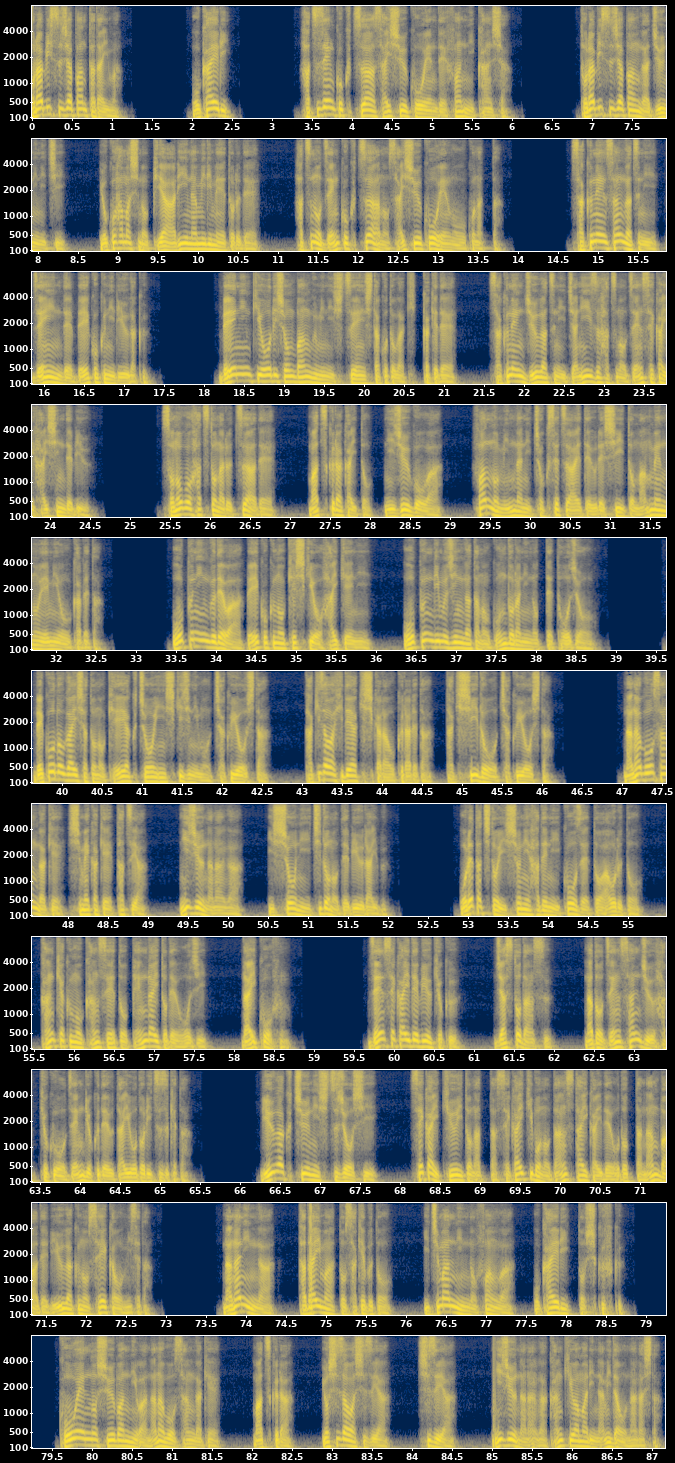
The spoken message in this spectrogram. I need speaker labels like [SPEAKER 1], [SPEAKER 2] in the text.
[SPEAKER 1] トラビスジャパンただいま。おかえり。初全国ツアー最終公演でファンに感謝。トラビスジャパンが12日、横浜市のピアアリーナミリメートルで、初の全国ツアーの最終公演を行った。昨年3月に全員で米国に留学。米人気オーディション番組に出演したことがきっかけで、昨年10月にジャニーズ初の全世界配信デビュー。その後初となるツアーで、松倉海斗20号は、ファンのみんなに直接会えて嬉しいと満面の笑みを浮かべた。オープニングでは米国の景色を背景に、オープンリムジン型のゴンドラに乗って登場。レコード会社との契約調印式時にも着用した、滝沢秀明氏から贈られたタキシードを着用した。7号3掛け、締め掛け、達也、27が、一生に一度のデビューライブ。俺たちと一緒に派手に行こうぜと煽ると、観客も歓声とペンライトで応じ、大興奮。全世界デビュー曲、ジャストダンス、など全38曲を全力で歌い踊り続けた。留学中に出場し、世界9位となった世界規模のダンス大会で踊ったナンバーで留学の成果を見せた。7人が、ただいまと叫ぶと、1万人のファンは、お帰りと祝福。公演の終盤には7号3掛け、松倉、吉沢静也、静也、27が感極まり涙を流した。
